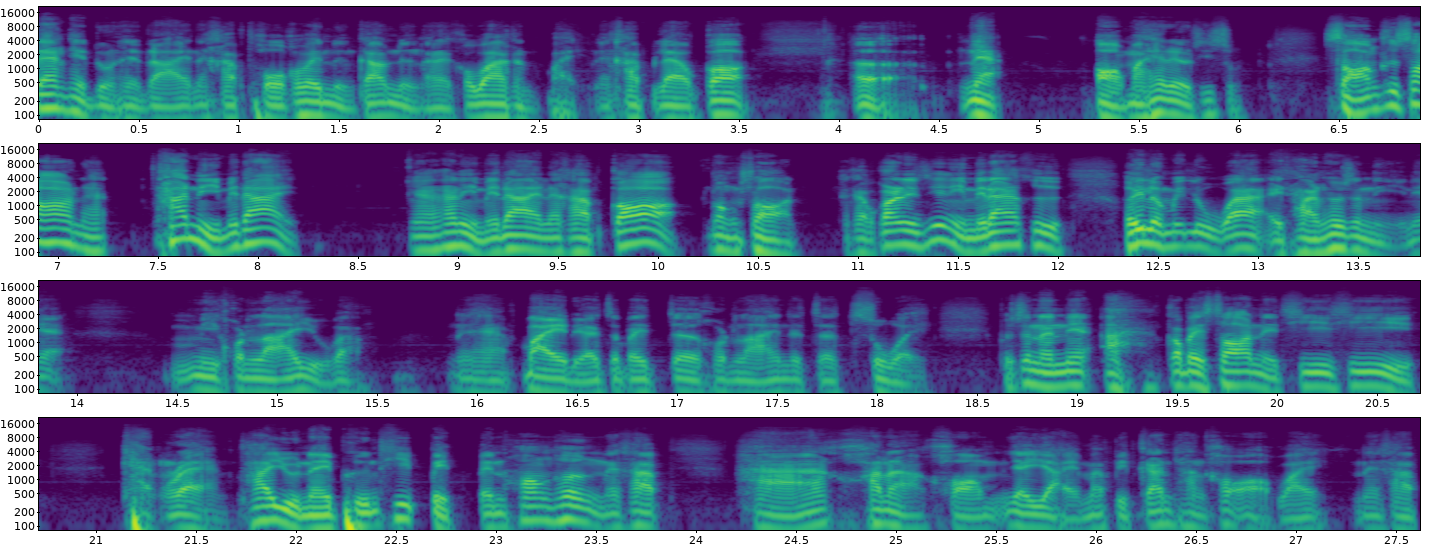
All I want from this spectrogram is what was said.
แจ้งเหตุด่วนเหตุร้ายนะครับ โทรเข้าไปหนึ่งเก้าหนึ่งอะไรก็ว่ากันไปนะครับ แล้วก็เออเนี่ยออกมาให้เร็วที่สุดสองคือซ่อนนะถ้าหนีไม่ได้นะถ้าหนีไม่ได้นะครับ ก็ต้องซ่อนนะครับกรณีที่หนีไม่ได้ก็คือเฮ้ยเราไม่รู้ว่าไอ้ทางที่จะหนีเนี่ย มีคนร้ายอยู่เปล่านะฮะไปเดี๋ยวจะไปเจอคนร้ายเดี๋ยจะซวย เพราะฉะนั้นเนี่ยอะก็ไปซ่อนในที่ที่แข็งแรง ถ้าอยู่ในพื้นที่ปิดเป็นห้องเฮิ่งนะครับ หาขนาดของใหญ่ ๆ มาปิดกั้นทางเข้าออกไว้นะครับ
